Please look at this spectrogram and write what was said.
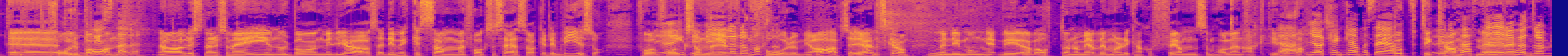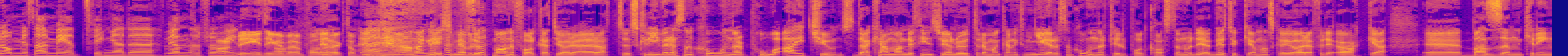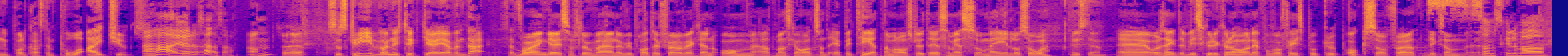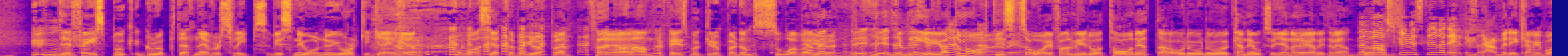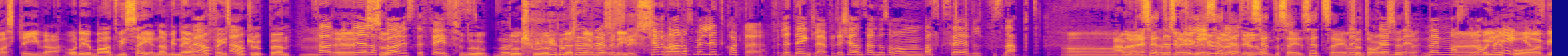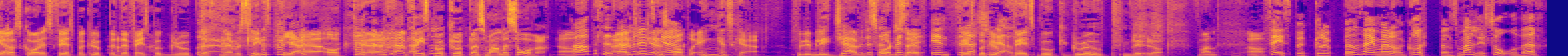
Eh, Folk. urban. Lyssnare. Ja, lyssnare som är i en urban miljö. Och så. Det är mycket samma folk som säger saker. Det blir ju så. Folk, Det gör ingenting, vi gillar dem också. Mm. forum. Ja, absolut. Jag älskar dem. Men det är många, vi är över 800 medlemmar och det är kanske fem som håller en aktiv Ja, debatt. jag kan kanske säga att Upp till kamp ungefär med- 400 av dem är så här medtvingade vänner från Ja, min... det är ingenting vi behöver prata en, högt om. en annan grej som jag vill uppmana folk att göra är att skriva recensioner på iTunes. Där kan man, det finns ju en ruta där man kan liksom ge recensioner till podcasten och det, det tycker jag man ska göra för det ökar eh, buzzen kring podcasten på iTunes. Jaha, gör du så alltså? Ja. Så är det. Så skriv vad ni tycker även där. Bara en grej som slog mig här nu. Vi pratade ju förra veckan om att man ska ha ett sånt epitet när man avslutar sms och mail och så. just det. Eh, och jag tänkte vi skulle kunna ha det på vår Facebookgrupp också för att liksom eh, Som skulle vara... The Facebook group that never sleeps. Vi snor New York-grejen och bara sätter på gruppen. För att Eh, alla andra Facebookgrupper, de sover Ja ju. men det, det, det blir ju Ja, automatiskt så ifall vi då tar detta och då, då kan det också generera lite mer Men buzz. var skulle vi skriva det liksom? Ja men det kan vi bara skriva. Och det är bara att vi säger när vi nämner Ja, Facebookgruppen. Alltid eh, via så- Lascaris, the Facebook Book group that never sleeps. Kan vi inte ha något som är lite kortare? Lite enklare? För det känns ändå som om man bara ska säga det lite snabbt. Ah, Ja men det nej, sätter sig. Det sätter, det är sätter långt. sig. Det sätter sig efter ett tag. Det sätter sig. Men måste Eh, det Jag vara var på inne på? Vela Skaris Facebookgrupp, The Facebook Group That Never Sleeps. Ja. Eh, och, eh, Facebookgruppen som aldrig sover. Ja, precis. Ja, jag men det tycker den ska vara på engelska. För det blir jävligt svårt att säga Facebookgrupp. Facebook Group blir det då. Man, ja. Facebookgruppen säger man då. Gruppen som aldrig sover.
